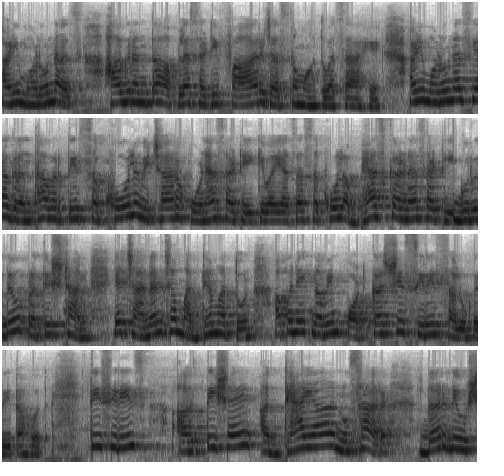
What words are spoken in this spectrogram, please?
आणि म्हणूनच हा ग्रंथ आपल्यासाठी फार जास्त महत्त्वाचा आहे. आणि म्हणूनच या ग्रंथावरती सखोल विचार होण्यासाठी किंवा याचा सखोल अभ्यास करण्यासाठी गुरुदेव प्रतिष्ठान या चॅनलच्या माध्यमातून आपण एक नवीन पॉडकास्टची सिरीज चालू करीत आहोत. ती सिरीज अतिशय अध्यायानुसार दर दिवशी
